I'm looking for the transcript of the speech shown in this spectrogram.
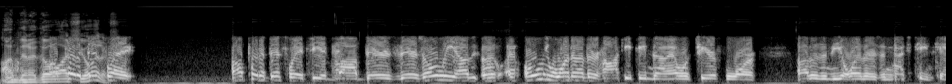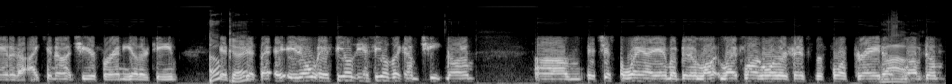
I'm going to go I'll watch the Oilers. I'll put it this way to you, Bob. There's there's only other, uh, only one other hockey team that I will cheer for, other than the Oilers, and that's Team Canada. I cannot cheer for any other team. Okay. It's just, it, it, it feels it feels like I'm cheating on them. Um, it's just the way I am. I've been a lo- lifelong Oilers fan since the fourth grade. Wow. I've loved them.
